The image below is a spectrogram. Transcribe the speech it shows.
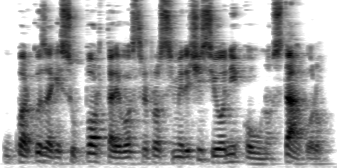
un qualcosa che supporta le vostre prossime decisioni o un ostacolo.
